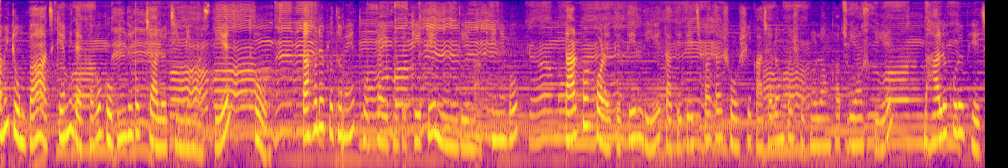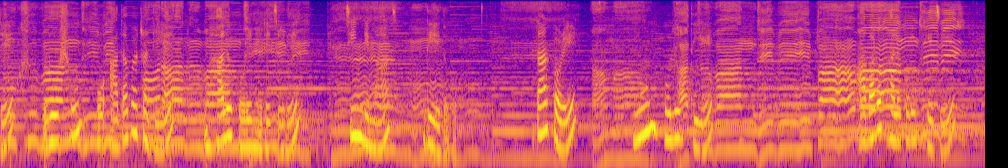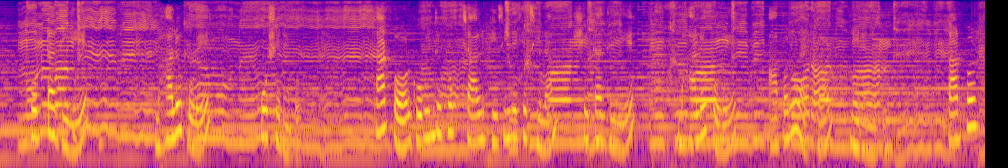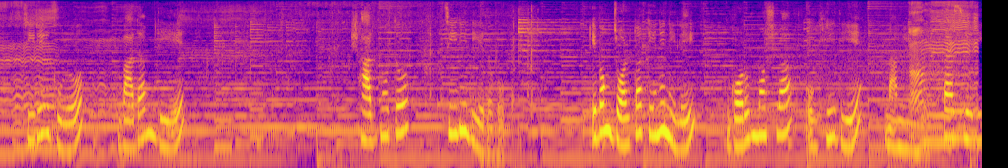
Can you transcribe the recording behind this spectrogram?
আমি টুম্পা, আজকে আমি দেখাবো গোবিন্দভোগ চাল চিংড়ি মাছ দিয়ে থোর। তাহলে প্রথমে থোরটা এভাবে কেটে নুন দিয়ে মাখিয়ে নেব। তারপর কড়াইতে তেল দিয়ে তাতে তেজপাতা, সর্ষে, কাঁচা লঙ্কা, শুকনো লঙ্কা, পেঁয়াজ দিয়ে ভালো করে ভেজে রসুন ও আদা বাটা দিয়ে ভালো করে নেড়ে চেড়ে চিংড়ি মাছ দিয়ে দেবো। তারপরে নুন, হলুদ দিয়ে ভালো করে ভেজে ঠোঁটটা দিয়ে ভালো করে কষে নেব। তারপর গোবিন্দভোগ চাল ভিজিয়ে রেখেছিলাম সেটা দিয়ে ভালো করে আবারও একবার নেড়ে নেব। তারপর জিরের গুঁড়ো বাদাম দিয়ে স্বাদ মতো চিনি দিয়ে দেবো। এবং জলটা টেনে নিলেই গরম মশলা ও ঘি দিয়ে নামিয়ে নেব ব্যাস রেডি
